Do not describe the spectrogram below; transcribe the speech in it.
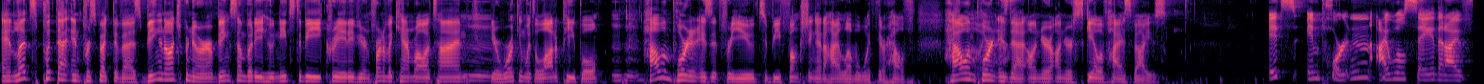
And let's put that in perspective as being an entrepreneur, being somebody who needs to be creative. You're in front of a camera all the time. Mm. You're working with a lot of people. Mm-hmm. How important is it for you to be functioning at a high level with your health? How oh, important Oh, yeah. is that on your on your scale of highest values? It's important. I will say that I've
